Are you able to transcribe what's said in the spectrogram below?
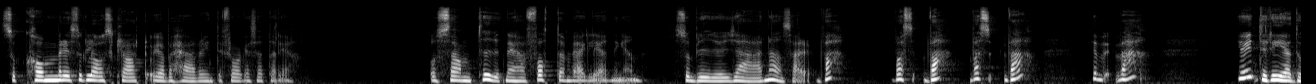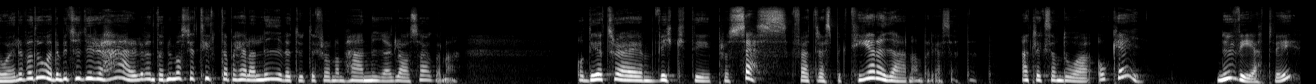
så kommer det så glasklart och jag behöver inte ifrågasätta det. Och samtidigt när jag har fått den vägledningen så blir ju hjärnan så här, va? Va? Va? Va? Va? va? Jag är inte redo, eller vadå? Det betyder det här, eller vänta, nu måste jag titta på hela livet utifrån de här nya glasögonen. Och det tror jag är en viktig process för att respektera hjärnan på det sättet. Att liksom då, okej, okay, nu vet vi.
